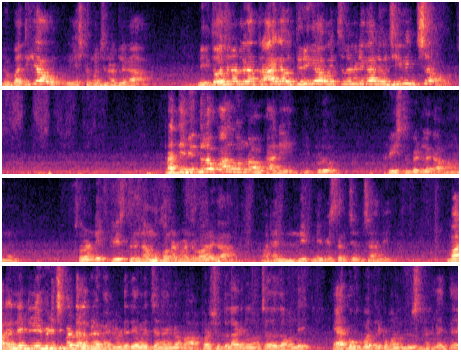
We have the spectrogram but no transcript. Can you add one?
నువ్వు బతికావు నీ ఇష్టం వచ్చినట్లుగా. నీకు తోచినట్లుగా త్రాగావు తిరిగావు విచ్చలవిడిగా నువ్వు జీవించావు. ప్రతి విందులో పాల్గొన్నావు కానీ ఇప్పుడు క్రీస్తు బిడ్డలుగా మనము చూడండి క్రీస్తుని నమ్ముకున్నటువంటి వారుగా వాటన్నిటిని విసర్జించాలి. వాటన్నిటిని విడిచిపెట్టాలి ప్రేమైనటువంటి దేవుని జనాంగమా. పరిశుద్ధులాగా మనం చదువుదామండి. యాకోబు పత్రిక మనం చూసినట్లయితే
